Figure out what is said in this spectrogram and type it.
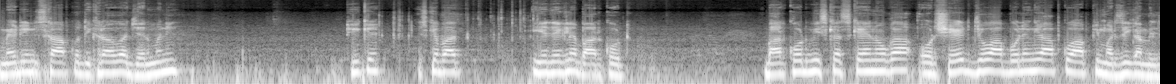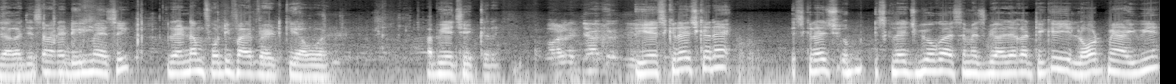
मेड इन इसका आपको दिख रहा होगा जर्मनी ठीक है? इसके बाद ये देख लें बारकोड बारकोड भी इसका स्कैन होगा और शेड जो आप बोलेंगे आपको आपकी मर्ज़ी का मिल जाएगा। जैसे मैंने डील में ऐसे ही रैंडम 45 ऐड किया हुआ है। अब ये चेक करें। ये स्क्रैच करें। स्क्रैच स्क्रैच भी होगा एसएमएस भी आ जाएगा। ठीक है ये लॉट में आई हुई है।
